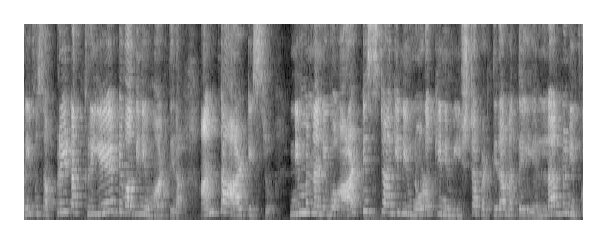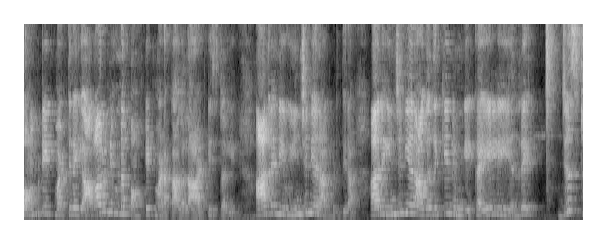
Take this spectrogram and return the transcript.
ನೀವು ಸಪ್ರೇಟ್ ಆಗಿ ಕ್ರಿಯೇಟಿವ್ ಆಗಿ ನೀವು ಮಾಡ್ತೀರಾ. ಅಂತ ಆರ್ಟಿಸ್ಟು ನಿಮ್ಮನ್ನ ನೀವು ಆರ್ಟಿಸ್ಟ್ ಆಗಿ ನೀವು ನೋಡೋಕೆ ನಿಮ್ಗೆ ಇಷ್ಟಪಡ್ತೀರಾ? ಮತ್ತೆ ಎಲ್ಲರನ್ನೂ ನೀವು ಕಾಂಪಿಟೇಟ್ ಮಾಡ್ತೀರಾ? ಯಾರು ನಿಮ್ಮನ್ನ ಕಾಂಪಿಟೇಟ್ ಮಾಡೋಕ್ಕಾಗಲ್ಲ ಆರ್ಟಿಸ್ಟ್ ಅಲ್ಲಿ. ಆದ್ರೆ ನೀವು ಇಂಜಿನಿಯರ್ ಆಗ್ಬಿಡ್ತೀರಾ? ಆದ್ರೆ ಇಂಜಿನಿಯರ್ ಆಗೋದಕ್ಕೆ ನಿಮ್ಗೆ ಕೈಯಲ್ಲಿ ಅಂದ್ರೆ ಜಸ್ಟ್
